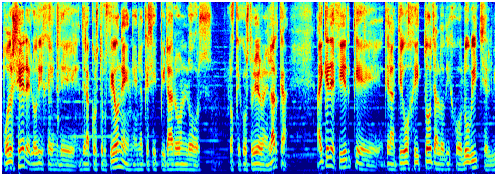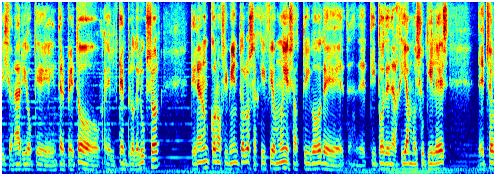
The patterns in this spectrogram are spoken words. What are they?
puede ser el origen de, la construcción en, en el que se inspiraron los, los que construyeron el arca. Hay que decir que, el antiguo Egipto, ya lo dijo Lubitsch, el visionario que interpretó el templo de Luxor, tenían un conocimiento los egipcios muy exhaustivo de, tipos de energías muy sutiles. De hecho,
